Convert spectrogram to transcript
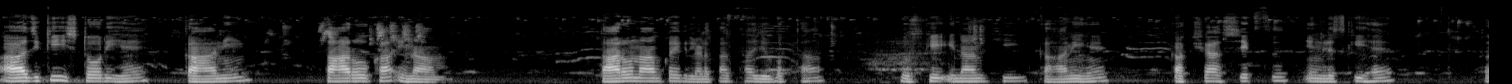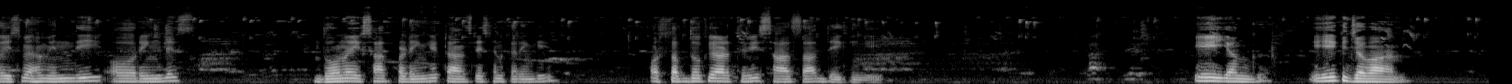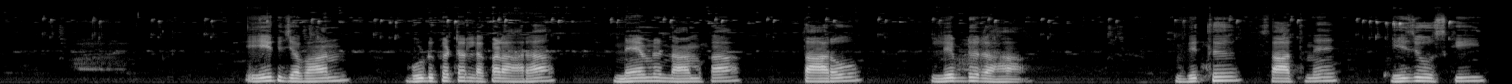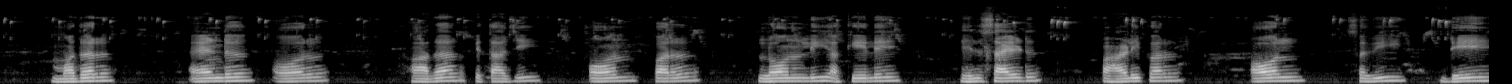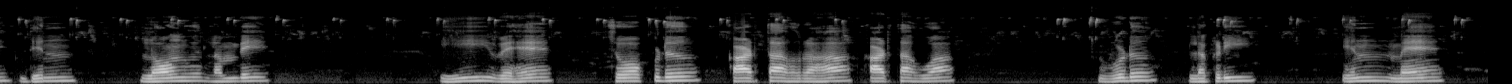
आज की स्टोरी है कहानी तारों का इनाम। तारो नाम का एक लड़का था, युवक था। उसके इनाम की कहानी है, कक्षा सिक्स इंग्लिश की है। तो इसमें हम हिंदी और इंग्लिश दोनों एक साथ पढ़ेंगे ट्रांसलेशन करेंगे और शब्दों के अर्थ भी साथ साथ देखेंगे। ए यंग, एक जवान एक जवान वुडकटर लकड़हारा नेम्ड नाम का तारो लिव्ड रहा। विथ साथ में हिज उसकी मदर एंड और फादर पिताजी ऑन पर लोनली अकेले हिलसाइड पहाड़ी पर ऑल सभी डे दिन लॉन्ग लंबे, ही वह चॉप्ड काटता हो रहा, काटता हुआ, वुड लकड़ी, इन में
